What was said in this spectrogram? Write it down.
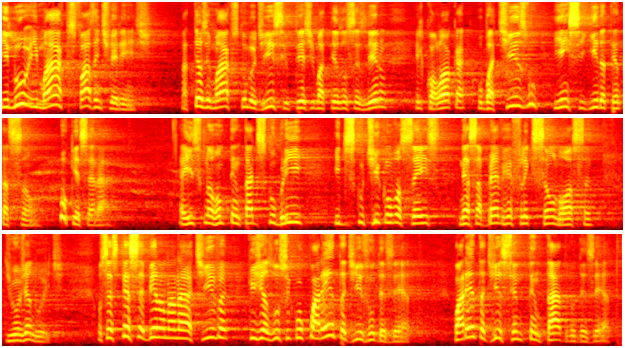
e, Lu, e Marcos fazem diferente. Mateus e Marcos, como eu disse, o texto de Mateus vocês leram, ele coloca o batismo e em seguida a tentação. Por que será? É isso que nós vamos tentar descobrir e discutir com vocês nessa breve reflexão nossa de hoje à noite. Vocês perceberam na narrativa que Jesus ficou 40 dias no deserto, 40 dias sendo tentado no deserto.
